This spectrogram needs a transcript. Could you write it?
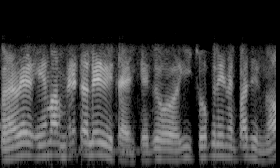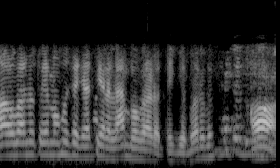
પણ હવે એમાં મેટલ એવી થાય કે જો ઈ છોકરીને પાછી ન આવવાનું તો એમાં શું છે કે અત્યારે લાંબો ગાળો થઈ ગયો બરોબર? હા.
